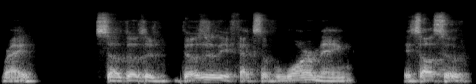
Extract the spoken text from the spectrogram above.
right? So those are those are the effects of warming. It's also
